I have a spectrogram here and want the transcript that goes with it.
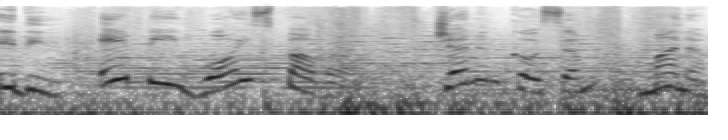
ఇది ఏపీ వాయిస్ పవర్ జనం కోసం మనం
